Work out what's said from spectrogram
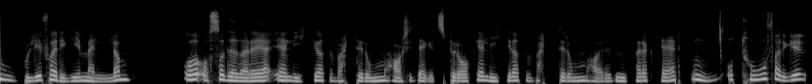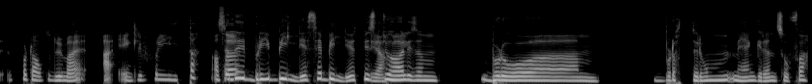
rolig farge imellom. Og også det derre, jeg, jeg liker jo at hvert rom har sitt eget språk, jeg liker at hvert rom har en karakter. Mm. Og to farger, fortalte du meg, er egentlig for lite. Altså, ja, det blir billig, ser billig ut hvis Ja. du har liksom blå, blått rom med en grønn sofa.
